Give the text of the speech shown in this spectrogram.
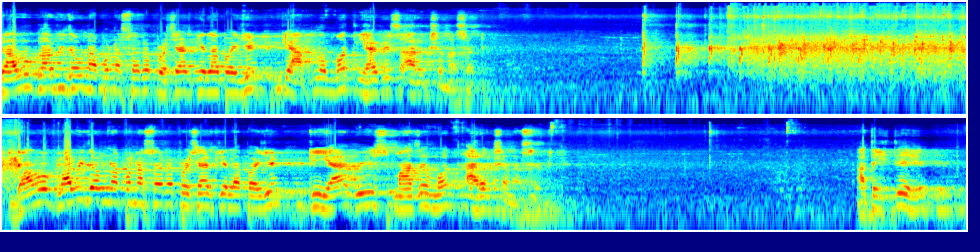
गावोगावी जाऊन आपण असा प्रचार केला पाहिजे की आपलं मत ह्यावेळेस आरक्षणासाठी. गावोगावी जाऊन आपण असा प्रचार केला पाहिजे की यावेळेस माझं मत आरक्षणासाठी. आता इथे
